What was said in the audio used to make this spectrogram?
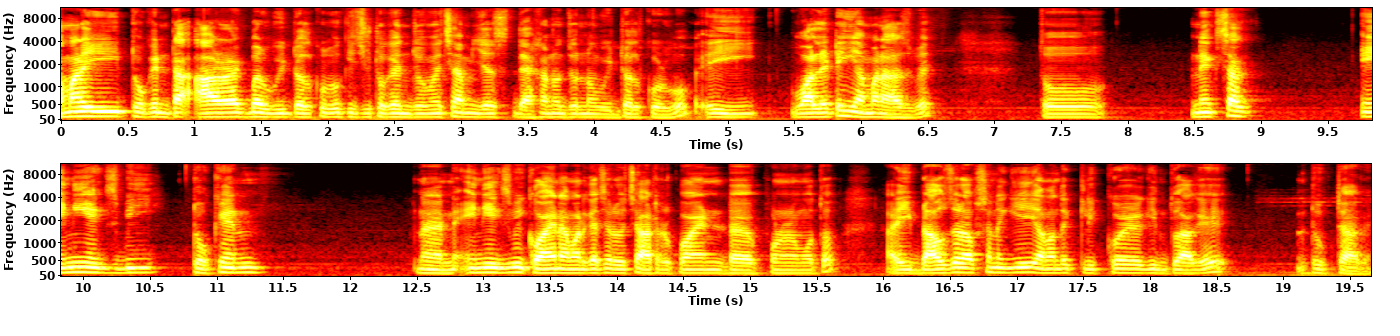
আমার এই টোকেনটা আর একবার উইথড্রল করব। কিছু টোকেন জমেছে, আমি জাস্ট দেখানোর জন্য উইথড্রল করব। এই ওয়ালেটেই আমার আসবে। তো Nexa NEXB token NEXB coin আমার কাছে রয়েছে আঠারো পয়েন্ট পনেরো মতো। আর এই ব্রাউজার অপশানে গিয়েই আমাদের ক্লিক করে কিন্তু আগে ঢুকতে হবে।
